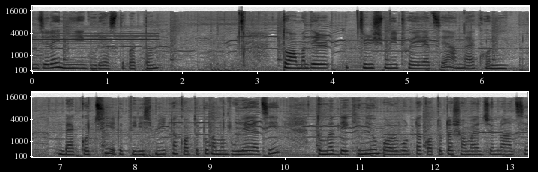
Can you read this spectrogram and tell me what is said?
নিজেরাই নিয়ে ঘুরে আসতে পারতাম। তো আমাদের তিরিশ মিনিট হয়ে গেছে, আমরা এখন ব্যাক করছি। এটা তিরিশ মিনিট না কতটুকু আমরা ভুলে গেছি। তোমরা দেখে নিও বড় বোটটা কতটা সময়ের জন্য আছে।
